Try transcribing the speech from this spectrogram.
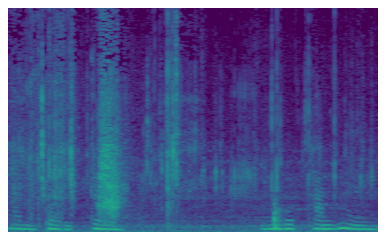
làm tôi đi tôi làm được thành hả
